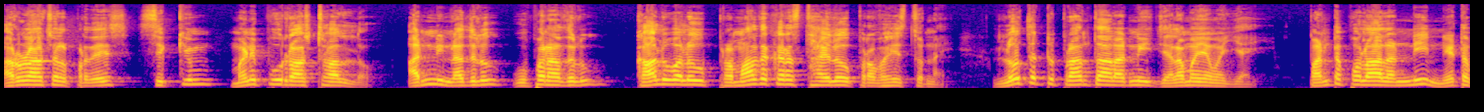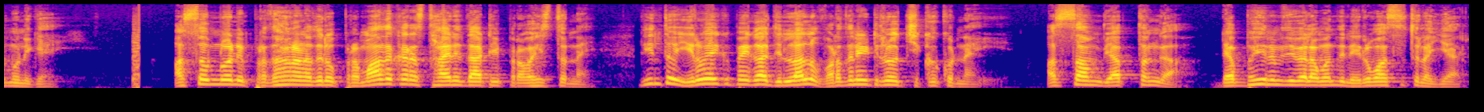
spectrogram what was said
అరుణాచల్ ప్రదేశ్ సిక్కిం మణిపూర్ రాష్ట్రాల్లో అన్ని నదులు ఉపనదులు కాలువలు ప్రమాదకర స్థాయిలో ప్రవహిస్తున్నాయి. లోతట్టు ప్రాంతాలన్నీ జలమయమయ్యాయి. పంట పొలాలన్నీ నీట మునిగాయి. అసోంలోని ప్రధాన నదులు ప్రమాదకర స్థాయిని దాటి ప్రవహిస్తున్నాయి. దీంతో ఇరవైకి పైగా జిల్లాలు వరద నీటిలో చిక్కుకున్నాయి. అస్సాం వ్యాప్తంగా డెబ్బై ఎనిమిది వేల మంది నిర్వాసితులయ్యారు.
